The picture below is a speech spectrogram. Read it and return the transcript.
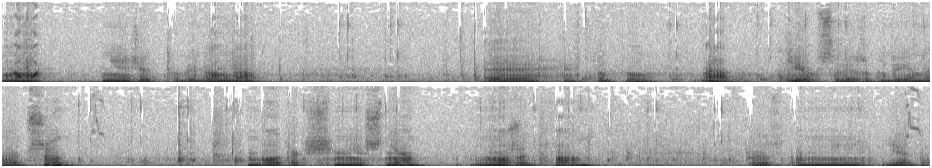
no, nieźle to wygląda. E, jak to było? A, kill sobie zbudujemy lepszy. Było tak śmiesznie. Może dwa. Jest, a nie, nie, jeden.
